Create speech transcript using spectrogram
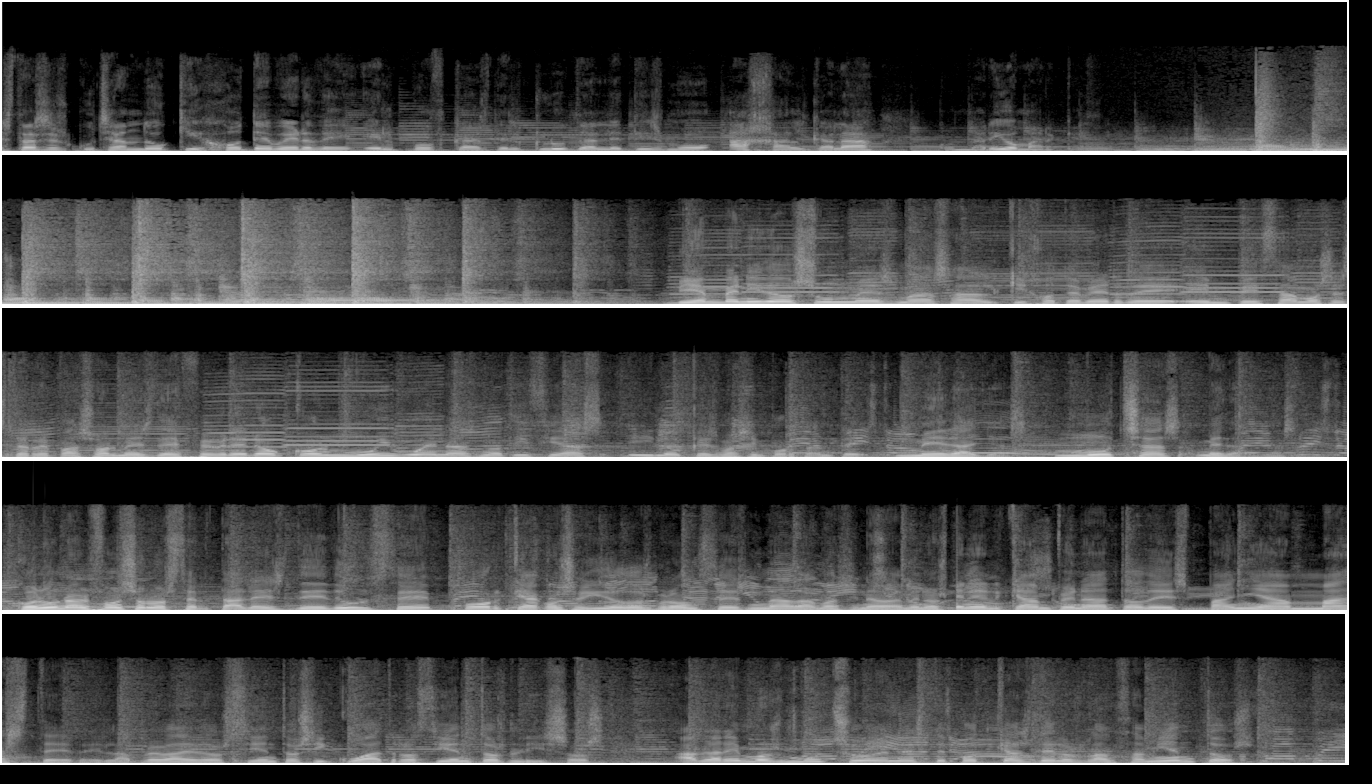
Estás escuchando Quijote Verde, el podcast del Club de Atletismo Aja Alcalá con Darío Márquez. Bienvenidos un mes más al Quijote Verde. Empezamos este repaso al mes de febrero con muy buenas noticias y lo que es más importante, medallas, muchas medallas. Con un Alfonso Los Certales de dulce porque ha conseguido dos bronces nada más y nada menos en el Campeonato de España Master, en la prueba de 200 y 400 lisos. Hablaremos mucho en este podcast de los lanzamientos,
